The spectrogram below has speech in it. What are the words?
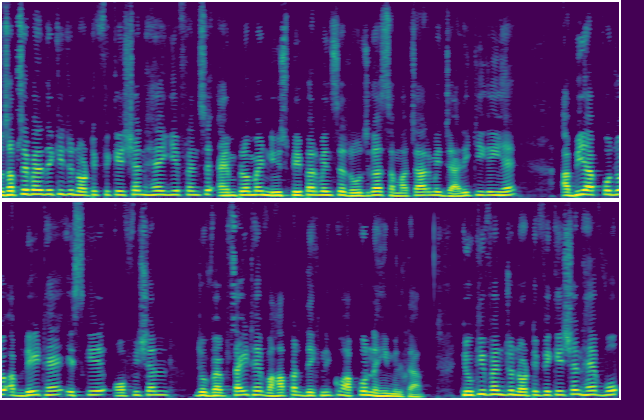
तो सबसे पहले देखिए जो नोटिफिकेशन है, ये फ्रेंड्स एम्प्लॉयमेंट न्यूज़पेपर में इनसे रोज़गार समाचार में जारी की गई है। अभी आपको जो अपडेट है, इसके ऑफिशियल जो वेबसाइट है, वहाँ पर देखने को आपको नहीं मिलता। क्योंकि फ्रेंड जो नोटिफिकेशन है, वो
